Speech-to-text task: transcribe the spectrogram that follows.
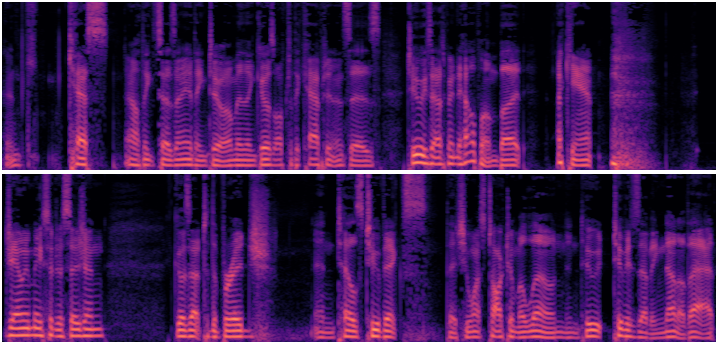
and Kes I don't think says anything to him, and then goes off to the captain and says Tuvix asked me to help him, but I can't. Janeway makes a decision, goes out to the bridge, and tells Tuvix that she wants to talk to him alone, and Tu- Tuvix is having none of that,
